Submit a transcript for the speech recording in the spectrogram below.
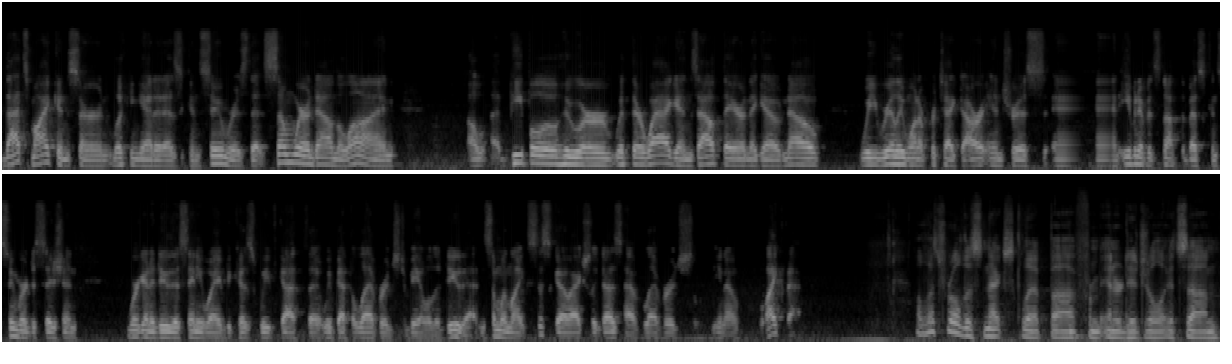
that's my concern looking at it as a consumer is that somewhere down the line, uh, people who are with their wagons out there and they go, no, we really want to protect our interests. And, and even if it's not the best consumer decision, we're going to do this anyway because we've got the we've got the leverage to be able to do that. And someone like Cisco actually does have leverage, you know, like that. Well, let's roll this next clip uh, from InterDigital. It's um,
